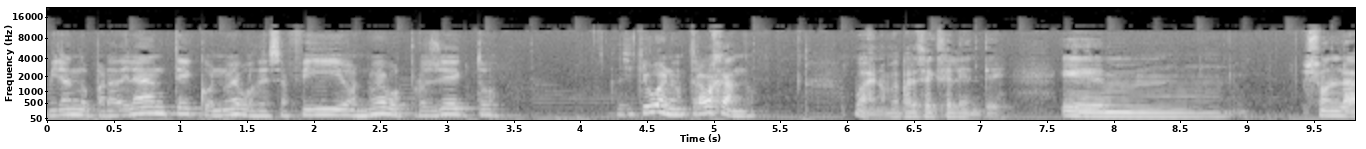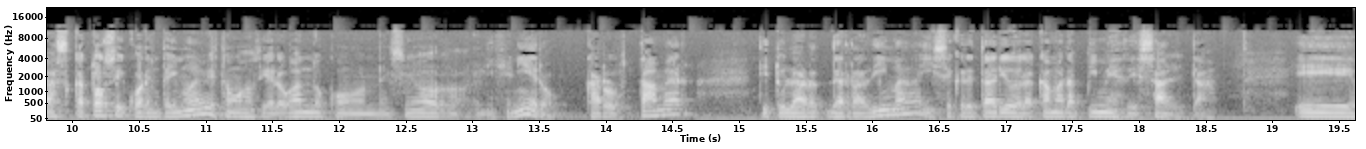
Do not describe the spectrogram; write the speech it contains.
mirando para adelante, con nuevos desafíos, nuevos proyectos. Así que bueno, trabajando. Bueno, me parece excelente. Em, son las 14 y 49, estamos dialogando con el señor, el ingeniero Carlos Tamer, titular de Radima y secretario de la Cámara Pymes de Salta. Eh,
